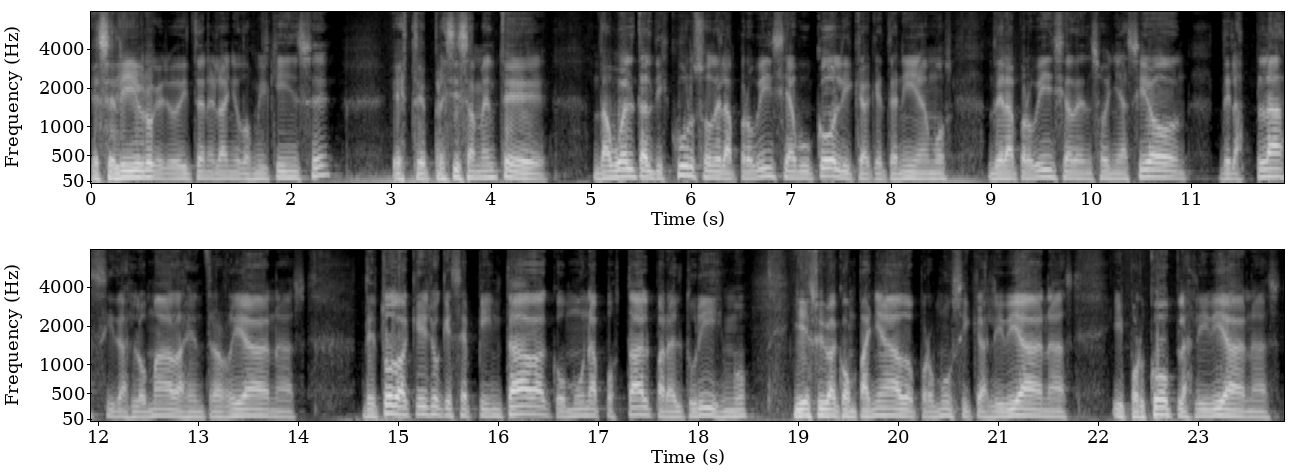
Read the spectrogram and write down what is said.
Ese libro que yo edité en el año 2015, este, precisamente da vuelta al discurso de la provincia bucólica que teníamos, de la provincia de ensoñación, de las plácidas lomadas entrerrianas, de todo aquello que se pintaba como una postal para el turismo, y eso iba acompañado por músicas livianas y por coplas livianas.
